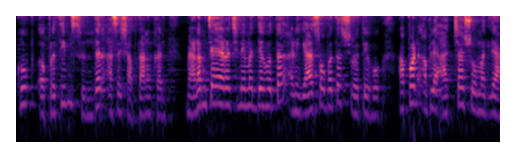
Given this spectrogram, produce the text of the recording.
खूप अप्रतिम सुंदर असं शब्दांकन मॅडमच्या या रचनेमध्ये होतं आणि यासोबतच श्रोते हो आपण आपल्या आजच्या शोमधल्या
